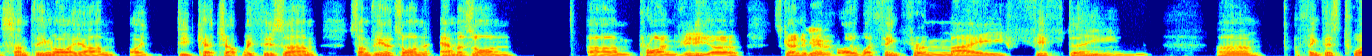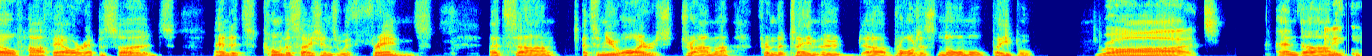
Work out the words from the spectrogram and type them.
something I um, I did catch up with is um, something that's on Amazon um, Prime Video. It's going to be yeah. available, I think, from May 15. Um, I think there's 12 half hour episodes and it's conversations with friends. It's, um, it's a new Irish drama from the team who uh, brought us Normal People. Right. And, um, and is,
